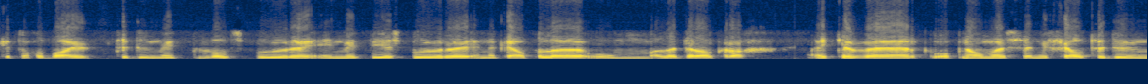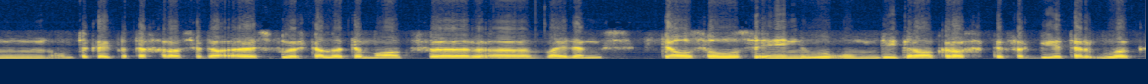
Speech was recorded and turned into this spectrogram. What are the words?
Ek het nogal baie te doen met wildsboere en met beesboere en ek help hulle om hulle draagkrag uit te werk, opnames in die veld te doen om te kyk watter grasse daar is, voorstelle te maak vir uh weidingsstelsels en hoe om die draagkrag te verbeter ook.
